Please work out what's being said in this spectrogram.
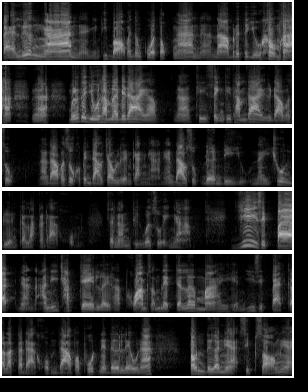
แต่เรื่องงานเนี่ยอย่างที่บอกไม่ต้องกลัวตกงานนะดาวมฤตยูเข้ามานะมฤตยูทำอะไรไม่ได้ครับนะที่สิ่งที่ทำได้คือดาวพระศุกร์นะดาวพระศุกร์เขาเป็นดาวเจ้าเรือนการงานนั้นดาวศุกร์เดินดีอยู่ในช่วงเดือนกรกฎาคม ฉะนั้นถือว่าสวยงาม 28เนี่ยอันนี้ชัดเจนเลยครับ ความสำเร็จจะเริ่มมาให้เห็น 28 กรกฎาคม ดาวพระพุธเนี่ยเดินเร็วนะ ต้นเดือนเนี่ย12เนี่ย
